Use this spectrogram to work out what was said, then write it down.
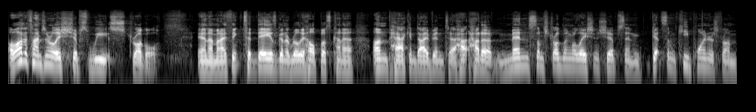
a lot of times in relationships, we struggle. And, um, and I think today is going to really help us kind of unpack and dive into how, how to mend some struggling relationships and get some key pointers from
